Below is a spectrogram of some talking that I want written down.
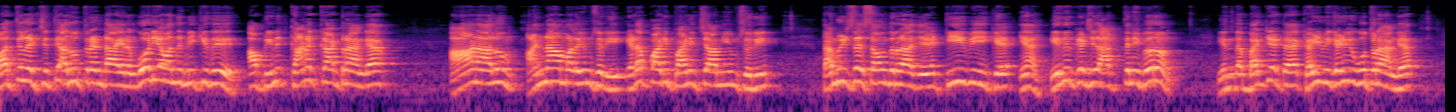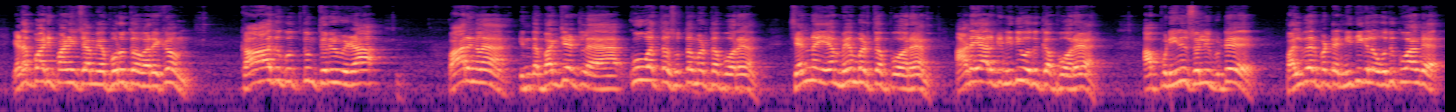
பத்து லட்சத்தி அறுபத்தி ரெண்டாயிரம் கோடியாக வந்து நிற்கிது அப்படின்னு கணக்கு காட்டுறாங்க ஆனாலும் அண்ணாமலையும் சரி எடப்பாடி பழனிசாமியும் சரி தமிழிசை சவுந்தரராஜ் டிவிக்கு ஏன் எதிர்கட்சியில் அத்தனை பேரும் இந்த பட்ஜெட்டை கழுவி கழுவி ஊத்துறாங்க. எடப்பாடி பழனிசாமியை பொறுத்த வரைக்கும் காது குத்தும் திருவிழா. பாருங்களேன் இந்த பட்ஜெட்டில் கூவத்தை சுத்தப்படுத்த போகிறேன் சென்னையை மேம்படுத்த போகிறேன் அடையாருக்கு நிதி ஒதுக்க போகிறேன் அப்படின்னு சொல்லிவிட்டு பல்வேறுபட்ட நிதிகளை ஒதுக்குவாங்க.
